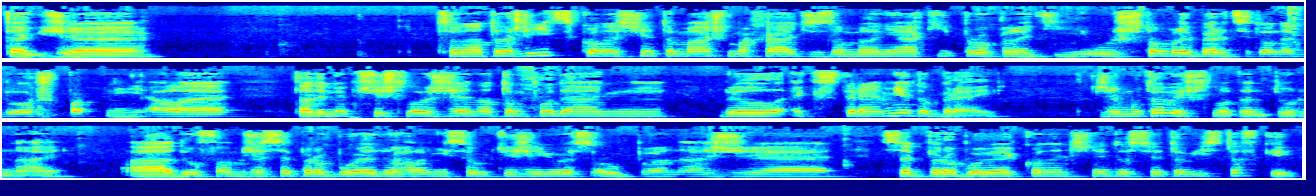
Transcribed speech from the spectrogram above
Takže co na to říct, konečně Tomáš Macháč zlomil nějaký prokletí, už v tom Liberci to nebylo špatný, ale tady mi přišlo, že na tom podání byl extrémně dobrý, že mu to vyšlo ten turnaj a doufám, že se probuje do hlavní soutěže US Open a že se probuje konečně do světové stovky.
